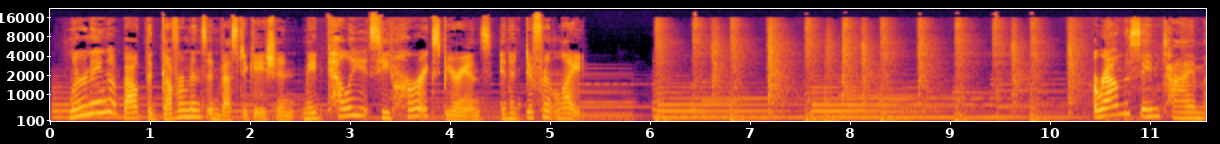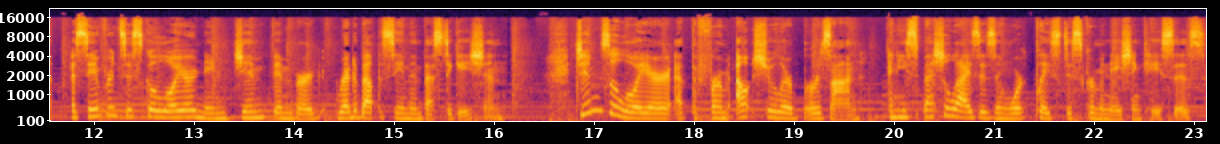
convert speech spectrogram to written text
Learning about the government's investigation made Kelly see her experience in a different light. Around the same time, a San Francisco lawyer named Jim Finberg read about the same investigation. Jim's a lawyer at the firm Altshuler Berzon, and he specializes in workplace discrimination cases.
